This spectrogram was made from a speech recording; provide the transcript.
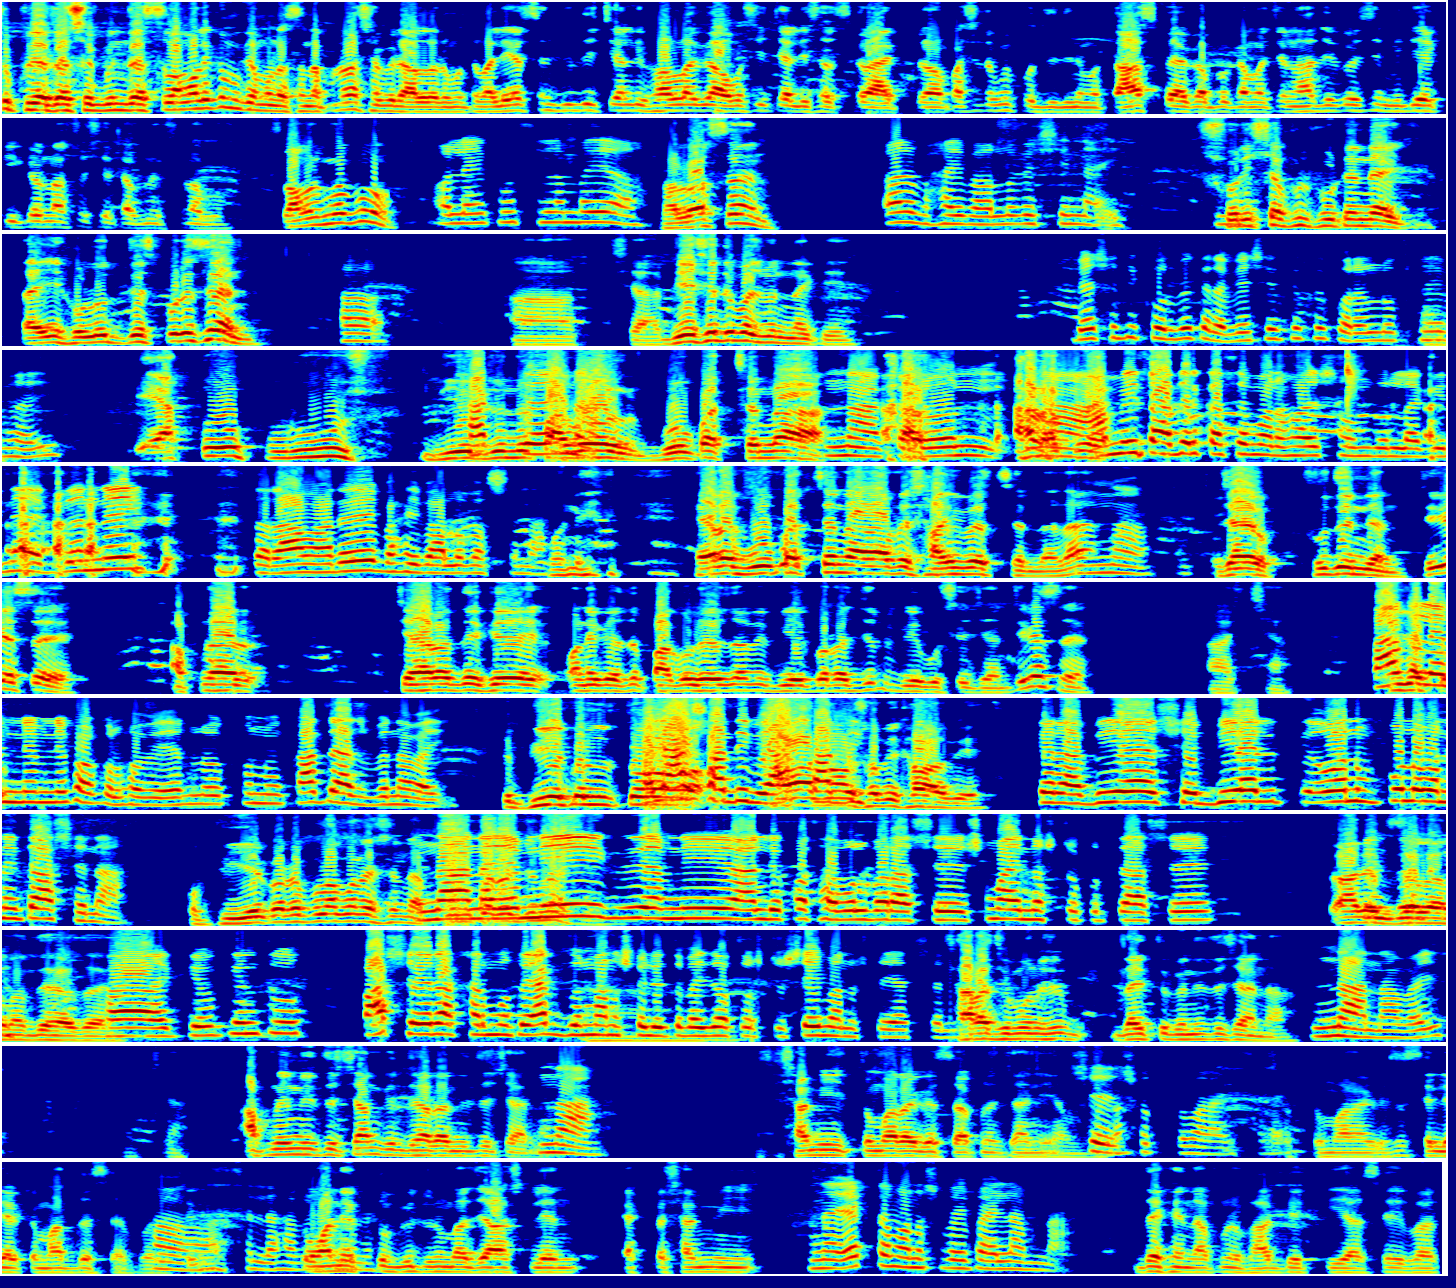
সুপ্রিয় দর্শক বিন্দু আসসালামু আলাইকুম। কেমন আছেন আপনারা? সবাই আল্লাহর মতো ভালো আছেন। যদি চ্যানেল ভালো লাগে অবশ্যই চ্যানেল সাবস্ক্রাইব করুন পাশে থাকবে প্রতিদিনের মতো আজকে এক আপনাকে আমার চ্যানেল হাজির করেছি। মিডিয়া কি কারণ আসছে সেটা আপনাকে শোনাবো। আসসালামু আলাইকুম বাবু ওয়ালাইকুম আসসালাম ভাইয়া। ভালো আছেন? আর ভাই ভালো বেশি নাই। সরিষা ফুল ফুটে নাই। তাই হলুদ ড্রেস পরেছেন? হ্যাঁ। আচ্ছা বিয়ে সাথে বসবেন নাকি? বেশাদি করবে কারা বেশাদি তো করার লোক নাই ভাই। এত পুরুষ বিয়ের জন্য পাগল বউ পাচ্ছে না। না কারণ আমি তাদের কাছে মনে হয় সুন্দর লাগি না একজন নেই তারা আমারে ভাই ভালোবাসে না। মানে এরা বউ পাচ্ছেন না আর আপনি স্বামী পাচ্ছেন না না? যাই হোক খুঁজে নেন ঠিক আছে? আপনার চেহারা দেখে অনেকে হয়তো পাগল হয়ে যাবে বিয়ে করার জন্য বিয়ে বসে যান ঠিক আছে? আচ্ছা। পাগল এমনি এমনি পাগল হবে এর কোনো কাজে আসবে না ভাই। বিয়ে করলে তো আশা দিবে। সবই খাওয়াবে। কেরা বিয়ে সে বিয়ের অনুপলবনে তো আসে না। ও বিয়ে করার পোলা আসে না? না না এমনি এমনি আলে কথা বলবার আসে সময় নষ্ট করতে আসে। আসে? আরেক জ্বালানা দেখা যায়। হ্যাঁ কেউ কিন্তু পাশে রাখার মতো একজন মানুষ হইলে তো ভাই যথেষ্ট সেই মানুষটাই আসে না। সারা জীবনের দায়িত্ব নিতে চায় না? না না ভাই। আচ্ছা আপনি নিতে চান কিন্তু এরা নিতে চায় না? আচ্ছা, স্বামী তো মারা গেছে আপনি জানি আমরা। সত্য মারা গেছে তো মারা গেছে ছেলে একটা মাদ্রাসায় পড়ে হ্যাঁ তো অনেক তো ভিডিওর মাঝে আসলেন একটা স্বামী না একটা মানুষ ভাই পাইলাম না। দেখেন আপনার ভাগ্যে কি আছে এবার।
